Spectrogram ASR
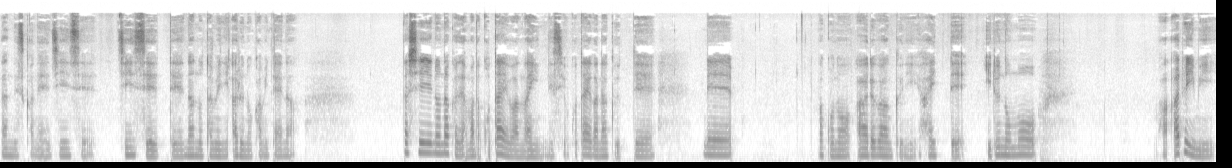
何ですかね人生人生って何のためにあるのかみたいな私の中ではまだ答えはないんですよ答えがなくってで、まあ、この R バンクに入っているのも、まあ、ある意味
